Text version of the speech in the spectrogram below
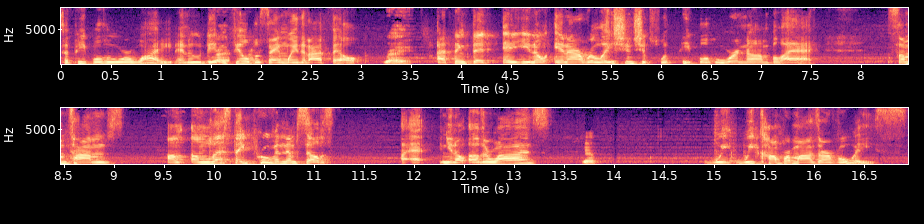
to people who were white and who didn't Right. feel the same way that I felt. Right. I think that eh, you know, in our relationships with people who are non-black, sometimes un- unless they've proven themselves, uh, you know, otherwise, Yep. we we compromise our voice.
